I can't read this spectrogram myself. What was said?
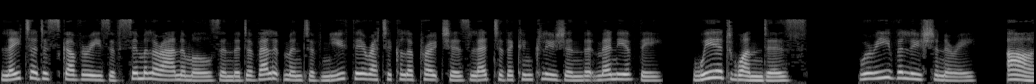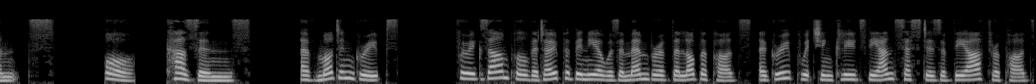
Later discoveries of similar animals and the development of new theoretical approaches led to the conclusion that many of the weird wonders were evolutionary aunts or cousins of modern groups. For example that Opabinia was a member of the lobopods, a group which includes the ancestors of the arthropods,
